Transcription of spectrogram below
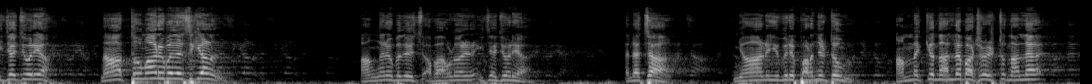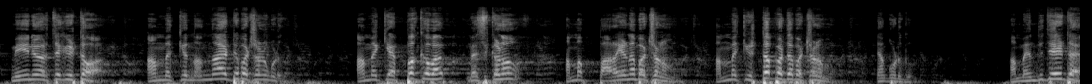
ഈ ചേച്ചി പറയാ നാത്തുമാർ ഉപദേശിക്കാണ്. അങ്ങനെ ഉപദേശിച്ചു. അപ്പൊ അവൾ ഈ ചേച്ചി പറയാ എന്റെ അച്ഛാ ഞാൻ ഇവർ പറഞ്ഞിട്ടും അമ്മയ്ക്ക് നല്ല ഭക്ഷണം ഇഷ്ടം നല്ല മീനും ഇറച്ചൊക്കെ ഇട്ടോ അമ്മയ്ക്ക് നന്നായിട്ട് ഭക്ഷണം കൊടുക്കും. അമ്മയ്ക്ക് എപ്പൊക്കെ വിശക്കണോ? അമ്മ പറയണ ഭക്ഷണം അമ്മയ്ക്ക് ഇഷ്ടപ്പെട്ട ഭക്ഷണം ഞാൻ കൊടുക്കും. അമ്മ എന്ത് ചെയ്യട്ടെ?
